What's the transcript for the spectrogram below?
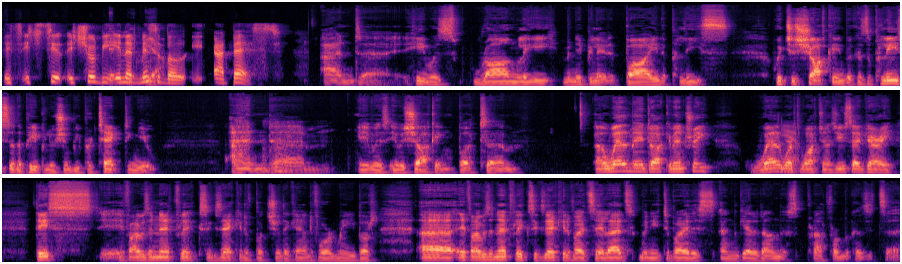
it's it's still it should be Yeah, yeah. inadmissible at best and uh, he was wrongly manipulated by the police, which is shocking because the police are the people who should be protecting you, and Mhm. um, it was it was shocking. But um, a well made documentary, well worth watching. As you said, Garry, this if I was a Netflix executive, but sure they can't afford me, but uh, if I was a Netflix executive, I'd say, lads, we need to buy this and get it on this platform because it's a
